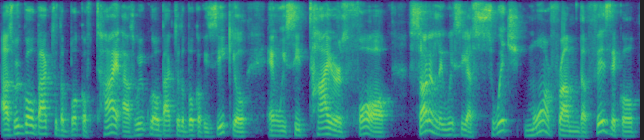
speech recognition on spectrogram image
As we go back to the book of Ty, as we go back to the book of Ezekiel, and we see Tyre's fall, suddenly we see a switch more from the physical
